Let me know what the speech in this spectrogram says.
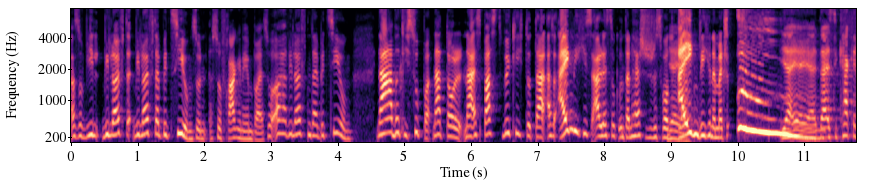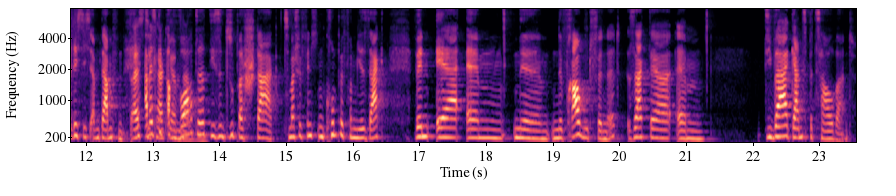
also wie, wie läuft wie läuft deine Beziehung? So, so Frage nebenbei. So, ah, wie läuft denn deine Beziehung? Na, wirklich super, na toll, na, es passt wirklich total. Also eigentlich ist alles so, und dann hörst du schon das Wort Ja, ja. eigentlich und dann merkst du, uh, Ja, ja, ja, da ist die Kacke richtig am Dampfen. Da Aber es gibt Kacke auch am Worte, Dampfen. die sind super stark. Zum Beispiel finde ich, ein Kumpel von mir sagt, wenn er ähm, eine, eine Frau gut findet, sagt er, ähm, die war ganz bezaubernd.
